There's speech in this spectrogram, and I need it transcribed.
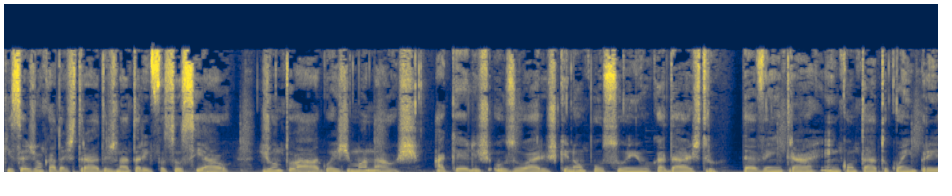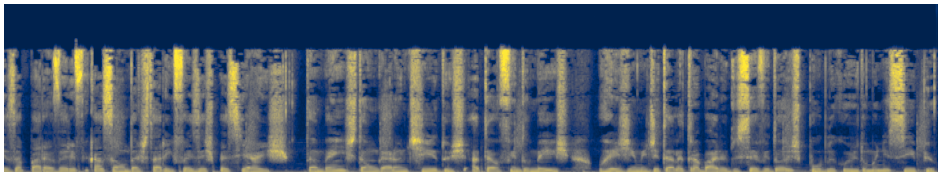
que sejam cadastrados na tarifa social junto a Águas de Manaus. Aqueles usuários que não possuem o cadastro devem entrar em contato com a empresa para verificação das tarifas especiais. Também estão garantidos, até o fim do mês, o regime de teletrabalho dos servidores públicos do município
